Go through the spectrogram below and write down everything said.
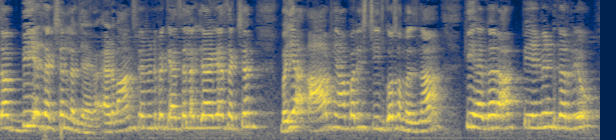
तब भी ये सेक्शन लग जाएगा। एडवांस पेमेंट पे कैसे लग जाएगा सेक्शन भैया, आप यहाँ पर इस चीज़ को समझना कि अगर आप पेमेंट कर रहे हो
